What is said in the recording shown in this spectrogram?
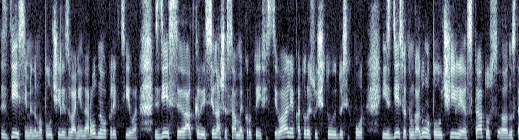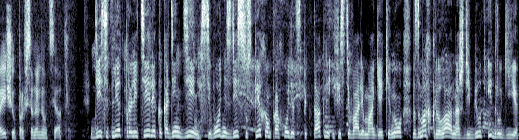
Здесь именно мы получили звание народного коллектива. Здесь э, открылись все наши самые крутые фестивали, которые существуют до сих пор. И здесь в этом году мы получили статус э, настоящего профессионального театра. Десять лет пролетели как один день. Сегодня здесь с успехом проходят спектакли и фестивали «Магия кино», «Взмах крыла», «Наш дебют» и другие.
